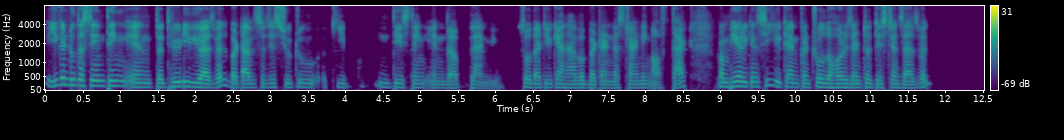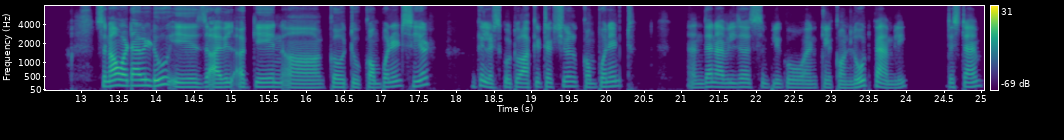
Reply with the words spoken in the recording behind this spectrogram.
You can do the same thing in the 3d view as well but i will suggest you to keep this thing in the plan view so that you can have a better understanding of that. From here you can see you can control the horizontal distance as well so now what i will do is i will again uh, go to components here. Okay let's go to architectural component. And then i will just simply go and click on load family this time.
